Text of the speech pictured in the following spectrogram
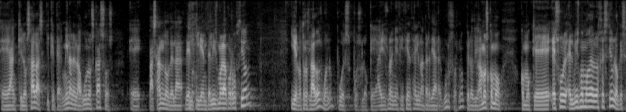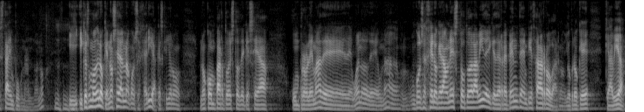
eh, anquilosadas y que terminan en algunos casos eh, pasando del clientelismo a la corrupción, y en otros lados, bueno, pues, pues lo que hay es una ineficiencia y una pérdida de recursos, ¿no? Pero digamos como, como que es el mismo modelo de gestión lo que se está impugnando, ¿no? y, que es un modelo que no se da en una consejería, que es que yo no, no comparto esto de que sea un problema de, bueno, de un consejero que era honesto toda la vida y que de repente empieza a robar, ¿no? Yo creo que, que había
